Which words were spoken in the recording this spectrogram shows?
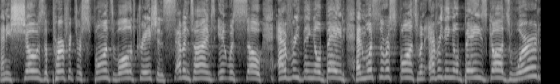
and he shows the perfect response of all of creation. Seven times it was so. Everything obeyed. And what's the response when everything obeys God's word?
